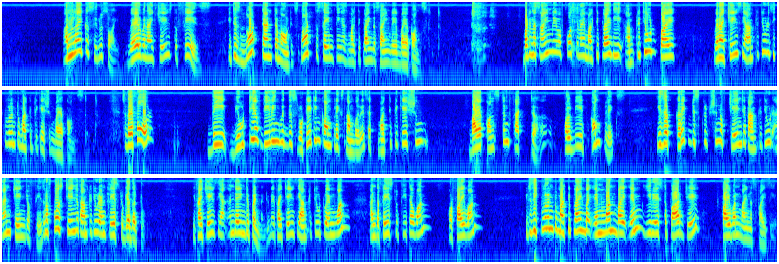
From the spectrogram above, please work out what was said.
unlike a sinusoid where when I change the phase, it is not tantamount, it is not the same thing as multiplying the sine wave by a constant. But in a sine wave of course, when I multiply the amplitude by when I change the amplitude is equivalent to multiplication by a constant. So, therefore, the beauty of dealing with this rotating complex number is that multiplication by a constant factor albeit complex is a correct description of change of amplitude and change of phase and of course, change of amplitude and phase together too. If I change the and they are independent you know if I change the amplitude to m 1 and the phase to theta 1 or phi 1 it is equivalent to multiplying by m 1 by m e raised to the power j phi 1 minus phi 0.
